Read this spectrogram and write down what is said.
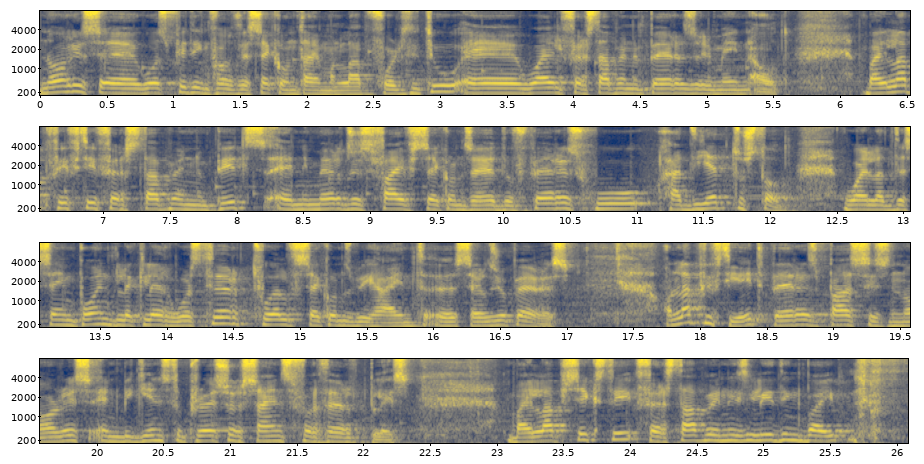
Norris uh, was pitting for the second time on lap 42, uh, while Verstappen and Perez remain out. By lap 50, Verstappen pits and emerges 5 seconds ahead of Perez, who had yet to stop, while at the same point Leclerc was third, 12 seconds behind uh, Sergio Perez. On lap 58, Perez passes Norris and begins to pressure Sainz for third place. By lap 60, Verstappen is leading by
